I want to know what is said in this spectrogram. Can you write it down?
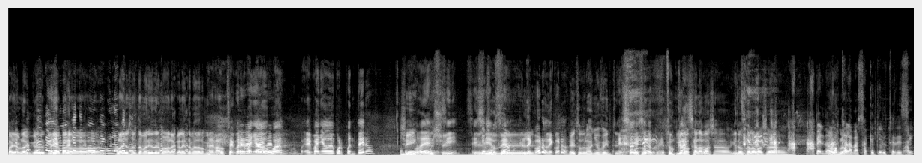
Bahía Blanca, Bahía tiré para la regular playa Santa María del Hermano. La caleta me da lo mismo. Además, usted con Es el verdad, bañador, es Juan, ¿es bañado de cuerpo entero? Sí, Pues, uy, sí, sí, sí, Esto De. El de coro, de coro. De esto de los años 20. Eso- De eso- coro. es un y dos calabazas. Y dos calabazas. Perdón, las calabazas, ¿qué quiere usted decir?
